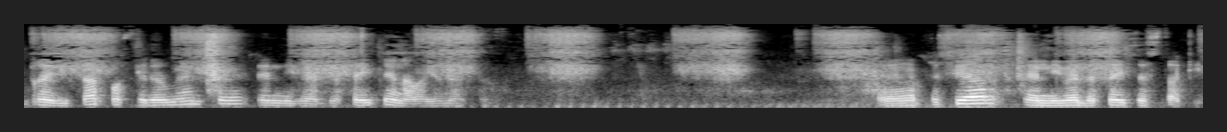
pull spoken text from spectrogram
revisar posteriormente el nivel de aceite en la bayoneta. En apreciar, el nivel de aceite está aquí.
